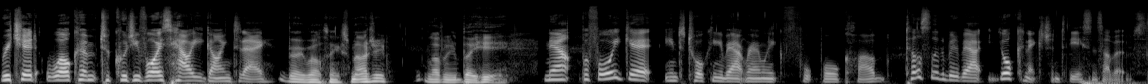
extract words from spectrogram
Richard, welcome to Coogee Voice. How are you going today? Very well, thanks, Margie. Lovely to be here. Now, before we get into talking about Randwick Football Club, tell us a little bit about your connection to the eastern suburbs.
